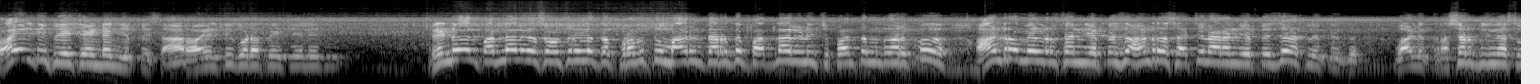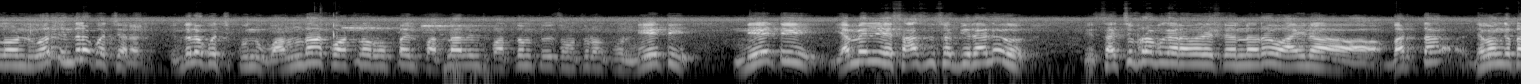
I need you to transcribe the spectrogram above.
రాయల్టీ పే చేయండి అని చెప్పేసి. ఆ రాయల్టీ కూడా పే చేయలేదు. రెండు వేల పద్నాలుగో సంవత్సరంలో ప్రభుత్వం మారిన తర్వాత పద్నాలుగు నుంచి పంతొమ్మిది వరకు ఆండ్రో మిల్లర్స్ అని చెప్పేసి ఆండ్రో సత్యనారాయణ అని చెప్పేసి అట్లా వాళ్ళు క్రషర్ బిజినెస్లో ఉండేవారు. ఇందులోకి వచ్చారు. ఇందులోకి వచ్చి కొన్ని వంద కోట్ల రూపాయలు పద్నాలుగు నుంచి పంతొమ్మిది సంవత్సరం నేటి నేటి ఎమ్మెల్యే శాసనసభ్యురాలు ఈ సత్యప్రభ గారు ఎవరైతే ఉన్నారో ఆయన భర్త దివంగత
